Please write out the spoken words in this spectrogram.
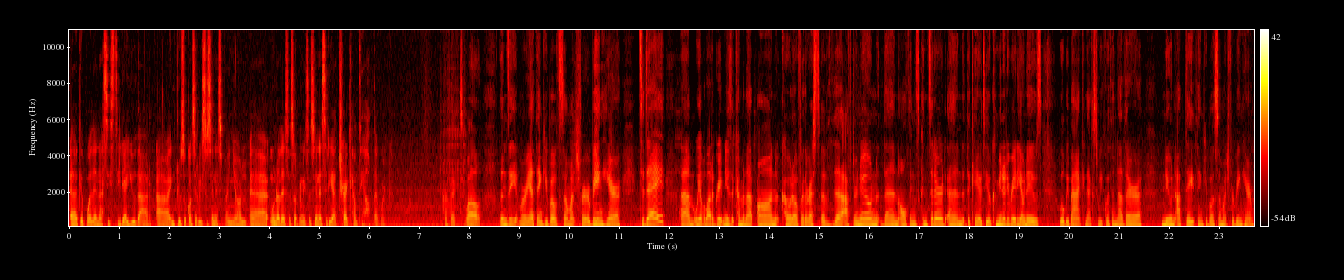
eh, que pueden asistir y ayudar, ah, incluso con servicios en español. Eh, una de esas organizaciones sería Tri-County Health Network. Perfect. Well, Lindsay, Maria, thank you both so much for being here today. Um, we have a lot of great music coming up on KOTO for the rest of the afternoon, then All Things Considered and the KOTO Community Radio News. We'll be back next week with another noon update. Thank you both so much for being here.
